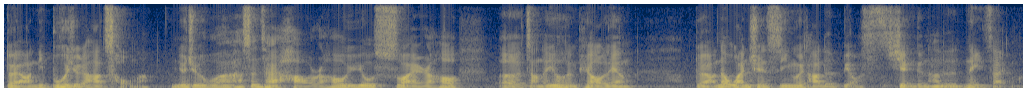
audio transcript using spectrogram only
对啊，你不会觉得她丑嘛？你就觉得哇，她身材好，然后又帅，然后呃，长得又很漂亮，对啊，那完全是因为她的表现跟她的内在嘛。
